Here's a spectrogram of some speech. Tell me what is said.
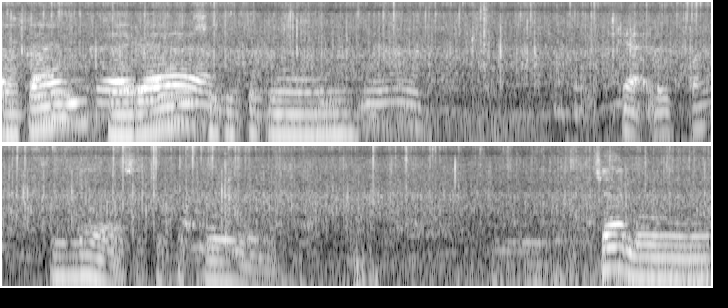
Tambahkan garam secukupnya. Tidak lupa Gula secukupnya. Jamur.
